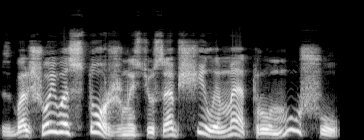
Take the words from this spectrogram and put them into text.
с большой восторженностью сообщила мэтру Мушу,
